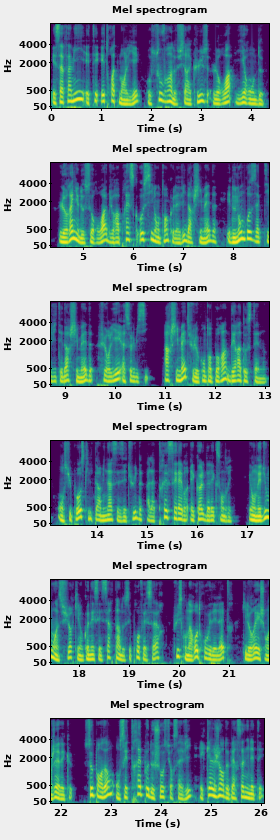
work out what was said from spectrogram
et sa famille était étroitement liée au souverain de Syracuse, le roi Hieron II. Le règne de ce roi dura presque aussi longtemps que la vie d'Archimède, et de nombreuses activités d'Archimède furent liées à celui-ci. Archimède fut le contemporain d'Ératosthène. On suppose qu'il termina ses études à la très célèbre école d'Alexandrie, et on est du moins sûr qu'il en connaissait certains de ses professeurs, puisqu'on a retrouvé des lettres qu'il aurait échangées avec eux. Cependant, on sait très peu de choses sur sa vie et quel genre de personne il était.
